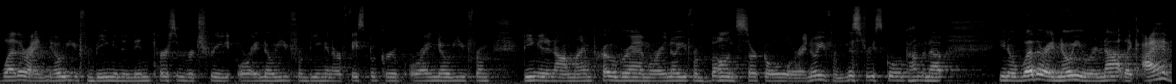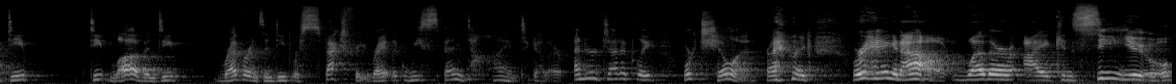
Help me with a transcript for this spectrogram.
whether I know you from being in an in-person retreat, or I know you from being in our Facebook group, or I know you from being in an online program, or I know you from Bone Circle, or I know you from Mystery School coming up. You know, whether I know you or not, like I have deep, deep love and deep reverence and deep respect for you, right? Like we spend time together. Energetically, we're chilling, right? Like we're hanging out. Whether I can see you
